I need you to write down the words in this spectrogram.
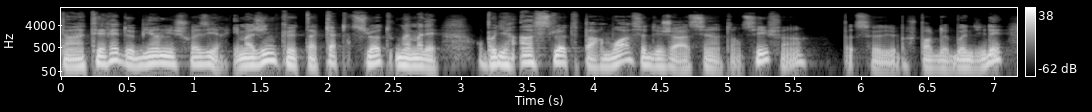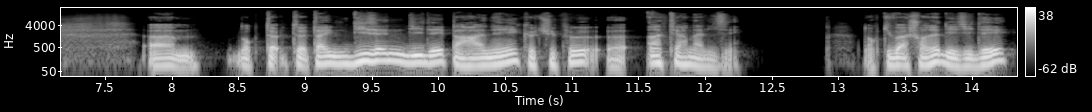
tu as intérêt de bien les choisir. Imagine que tu as quatre slots, ou même allez, on peut dire un slot par mois, c'est déjà assez intensif, hein, parce que je parle de bonnes idées. Euh, Donc, tu as une dizaine d'idées par année que tu peux euh, internaliser. Donc, tu vas choisir des idées.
